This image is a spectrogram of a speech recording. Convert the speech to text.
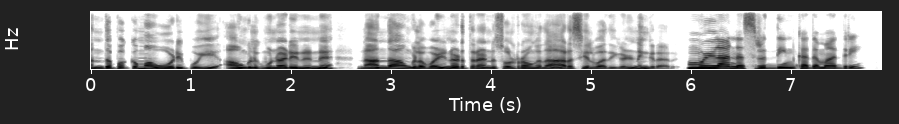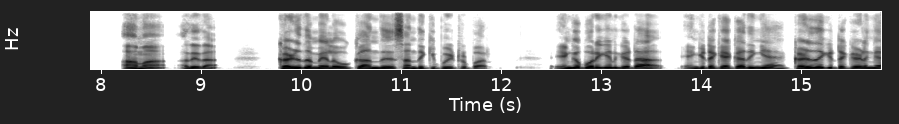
அந்த பக்கமா ஓடி போய் அவங்களுக்கு முன்னாடி நின்னு நான் தான் உங்களை வழி நடத்துறேன்னு சொல்றவங்க தான் அரசியல்வாதிகள்னுங்கிறாரு. முல்லா நஸ்ருத்தீன் கதை மாதிரி. ஆமா அதேதான். கழுத மேல உட்காந்து சந்தைக்கு போயிட்டு இருப்பார் எங்க போறீங்கன்னு கேட்டா என்கிட்ட கேட்காதீங்க கழுதைகிட்ட கேளுங்க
